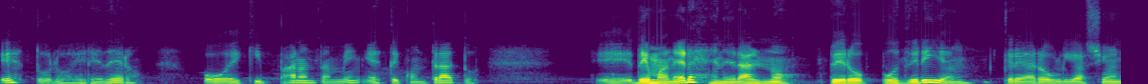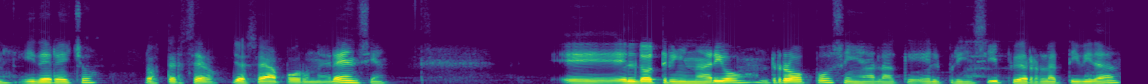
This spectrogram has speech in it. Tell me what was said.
esto los herederos o equiparan también este contrato. Eh, de manera general no, pero podrían crear obligaciones y derechos los terceros, ya sea por una herencia, eh, el doctrinario Ropo señala que el principio de relatividad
